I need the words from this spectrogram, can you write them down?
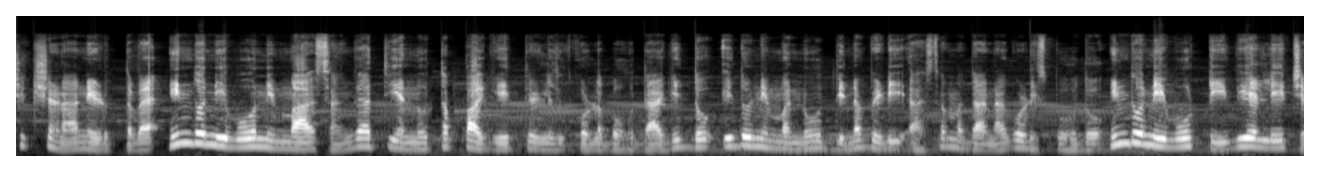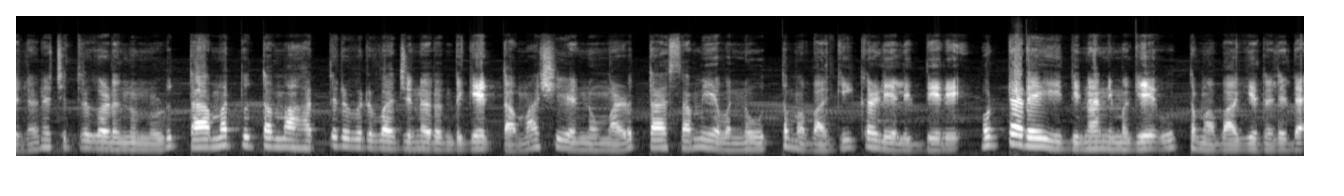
ಶಿಕ್ಷಣ ನೀಡುತ್ತವೆ. ಇಂದು ನೀವು ನಿಮ್ಮ ಸಂಗಾತಿಯನ್ನು ತಪ್ಪಾಗಿ ತಿಳಿದುಕೊಳ್ಳಬಹುದಾಗಿದ್ದು, ಇದು ನಿಮ್ಮನ್ನು ದಿನವಿಡೀ ಅಸಮಾಧಾನಗೊಳಿಸಬಹುದು. ಇಂದು ನೀವು ಟಿವಿಯಲ್ಲಿ ಚಲನಚಿತ್ರಗಳನ್ನು ನೋಡುತ್ತಾ ಮತ್ತು ತಮ್ಮ ಹತ್ತಿರವಿರುವ ಜನರೊಂದಿಗೆ ತಮಾಷೆಯನ್ನು ಮಾಡುತ್ತಾ ಸಮಯವನ್ನು ಉತ್ತಮವಾಗಿ ಕಳೆಯಲಿದ್ದೀರಿ ಒಟ್ಟಾರೆ ಈ ದಿನ ನಿಮಗೆ ಉತ್ತಮವಾಗಿರಲಿದೆ.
